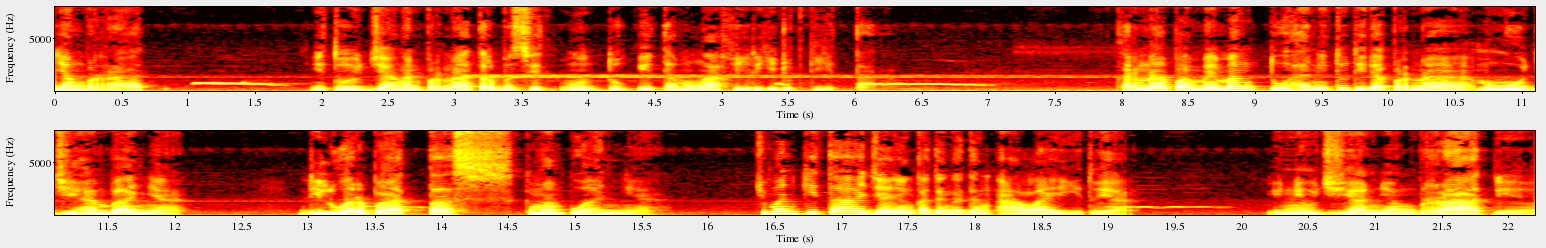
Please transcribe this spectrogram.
yang berat, itu jangan pernah terbesit untuk kita mengakhiri hidup kita. Karena apa? Memang Tuhan itu tidak pernah menguji hambanya. Di luar batas kemampuannya. Cuman kita aja yang kadang-kadang alay gitu ya. Ini ujian yang berat ya.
